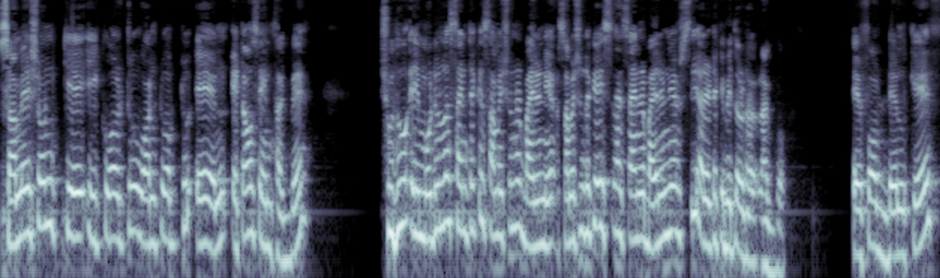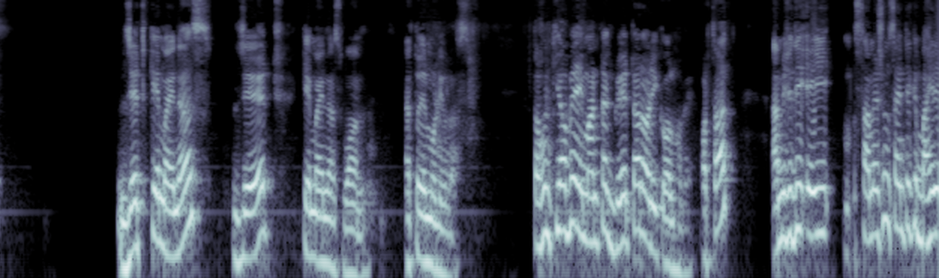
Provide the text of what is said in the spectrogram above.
Summation k equal to one to up to n এটাও সেম থাকবে। শুধু এই মডিউলার সাইনটাকে সামেশনের বাইরে নিয়ে সামেশনটাকে এই সাইনের বাইরে নিয়ে আসছি আর এটাকে ভিতরে রাখব। F of del k z k minus z k minus one এত এর মডিউলাস তখন কি হবে? এই মানটা গ্রেটার অর ইকুয়াল হবে। অর্থাৎ আমি যদি এই সামেশন সাইনটাকে বাইরে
